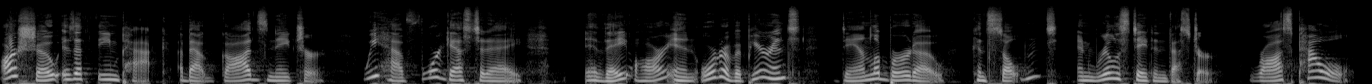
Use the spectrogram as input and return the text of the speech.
Our show is a theme pack about God's nature. We have four guests today. And they are, in order of appearance, Dan Liberto, consultant and real estate investor, Ross Powell,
